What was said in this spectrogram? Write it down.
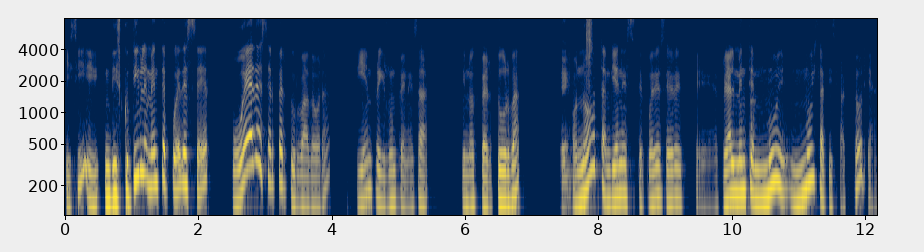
Y sí, indiscutiblemente puede ser, puede ser perturbadora, siempre irrumpe en esa, si nos perturba, o no, también este, puede ser este, realmente muy, muy satisfactoria.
